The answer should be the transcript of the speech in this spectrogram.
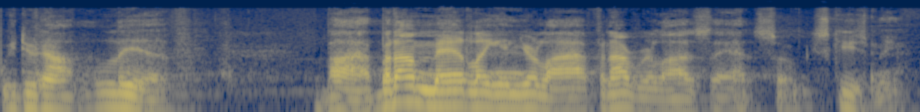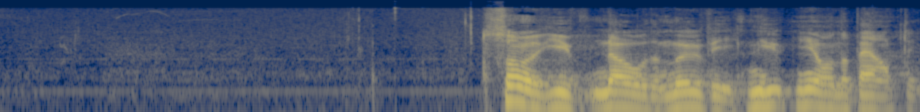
We do not live by it. But I'm meddling in your life, and I realize that, so excuse me. Some of you know the movie Mutiny on the Bounty.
